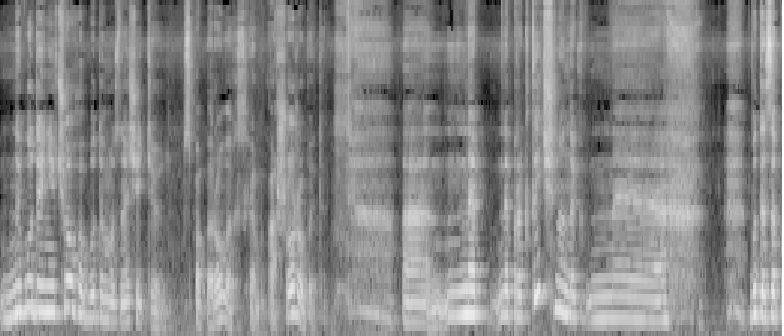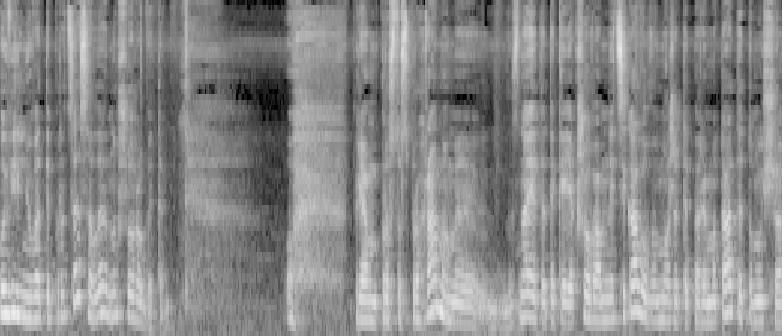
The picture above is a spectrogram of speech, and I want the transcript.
Не буде нічого, будемо, значить, з паперових схем. А що робити? Е, Не, не практично, не, не буде заповільнювати процес, але ну що робити? Ох, прям просто з програмами, знаєте, таке, якщо вам не цікаво, ви можете перемотати, тому що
